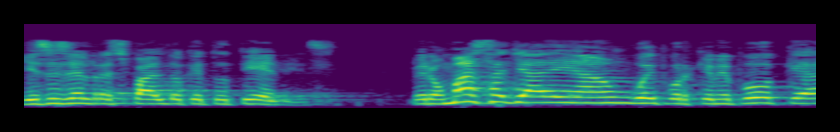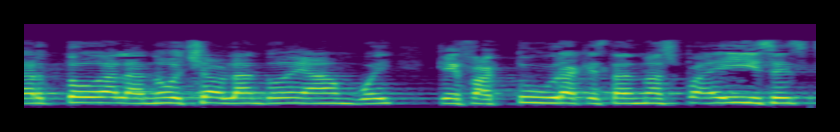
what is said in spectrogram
Y ese es el respaldo que tú tienes. Pero más allá de Amway, porque me puedo quedar toda la noche hablando de Amway, que factura, que está en más países,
